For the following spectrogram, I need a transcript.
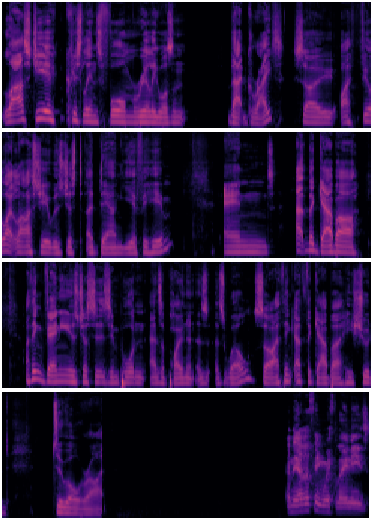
last year Chris Lynn's form really wasn't that great. So I feel like last year was just a down year for him. And at the Gabba, I think venue is just as important as opponent as, as well. So I think at the Gabba he should do all right. And the other thing with is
